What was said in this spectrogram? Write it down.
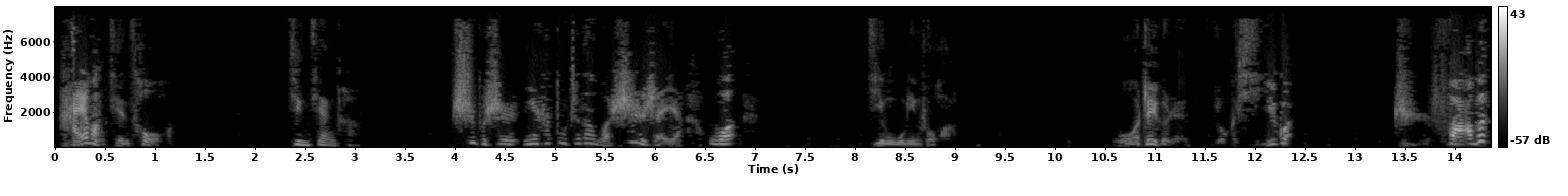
还往前凑合。金健康，是不是您还不知道我是谁呀？我金无命说话了，我这个人有个习惯，只发问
